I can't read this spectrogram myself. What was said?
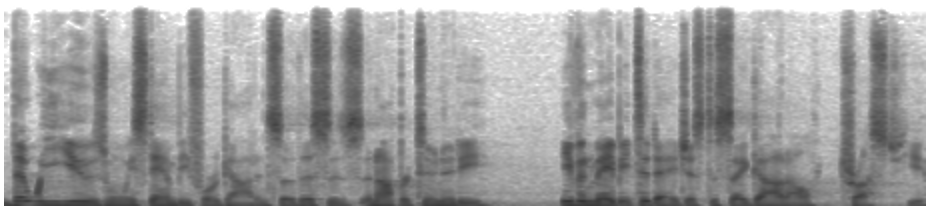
that we use when we stand before God. And so this is an opportunity, even maybe today, just to say, God, I'll trust you.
